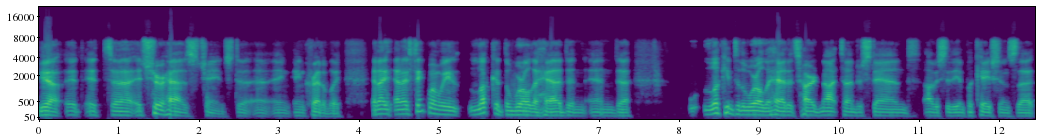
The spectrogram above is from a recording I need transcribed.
Yeah, it it uh, it sure has changed uh, uh, in- incredibly, and I and I think when we look at the world ahead and and uh, looking to the world ahead, it's hard not to understand obviously the implications that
